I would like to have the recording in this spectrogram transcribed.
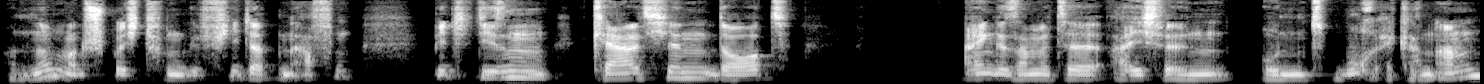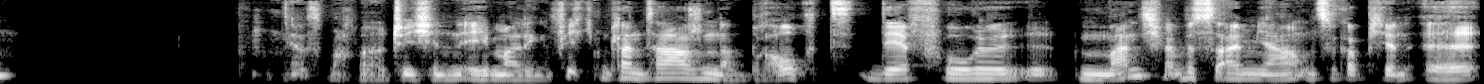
und, ne, man spricht von gefiederten Affen, bietet diesem Kerlchen dort eingesammelte Eicheln und Bucheckern an. Das macht man natürlich in ehemaligen Fichtenplantagen. Da braucht der Vogel manchmal bis zu einem Jahr, um zu kapieren, äh,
